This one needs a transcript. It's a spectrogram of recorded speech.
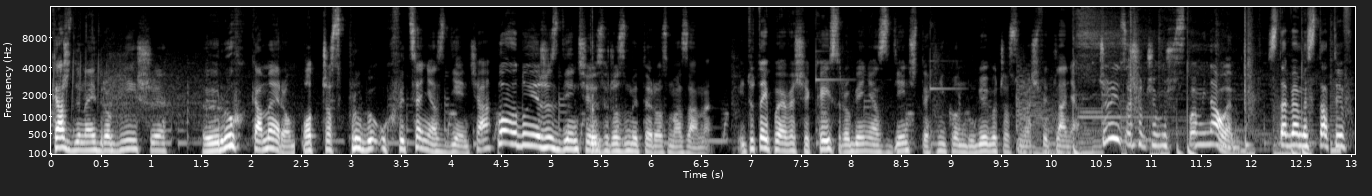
każdy najdrobniejszy ruch kamerą podczas próby uchwycenia zdjęcia powoduje, że zdjęcie jest rozmyte, rozmazane. I tutaj pojawia się case robienia zdjęć techniką długiego czasu naświetlania, czyli coś o czym już wspominałem. Stawiamy statyw,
